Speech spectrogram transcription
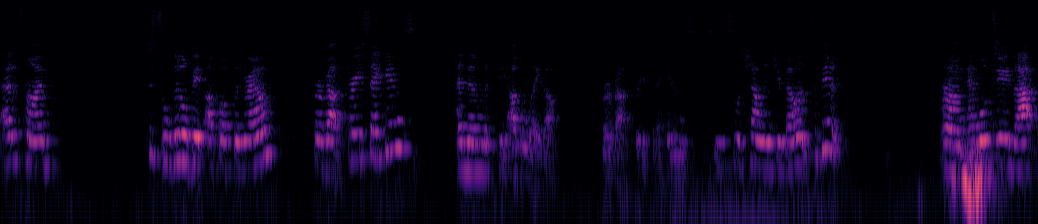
at a time, just a little bit up off the ground for about three seconds, and then lift the other leg up for about three seconds. So this will challenge your balance a bit. Um, and we'll do that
